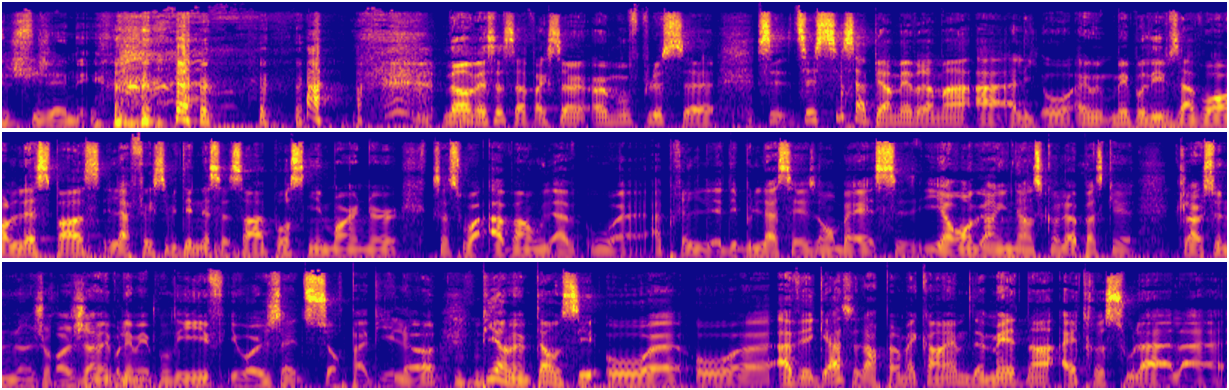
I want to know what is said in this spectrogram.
je suis gêné. non, mais ça, ça fait que c'est un, un move plus. euh, si ça permet vraiment à, aux Maple Leafs d'avoir l'espace et la flexibilité nécessaire pour signer Marner, que ce soit avant ou, euh, après le début de la saison, ben, ils auront gagné dans ce cas-là parce que Clarkson ne jouera jamais pour les Maple Leafs. Il va juste être sur papier là. Puis en même temps aussi, au, euh, au, euh, à Vegas, ça leur permet quand même de maintenant être sous la, la-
